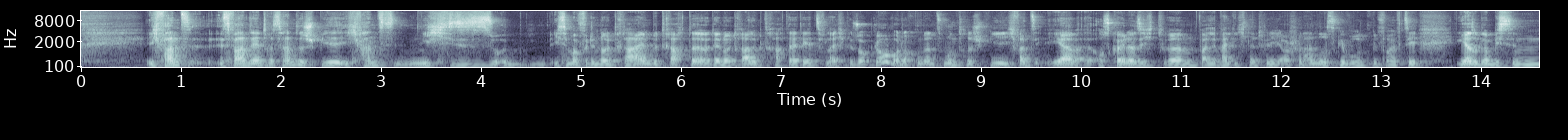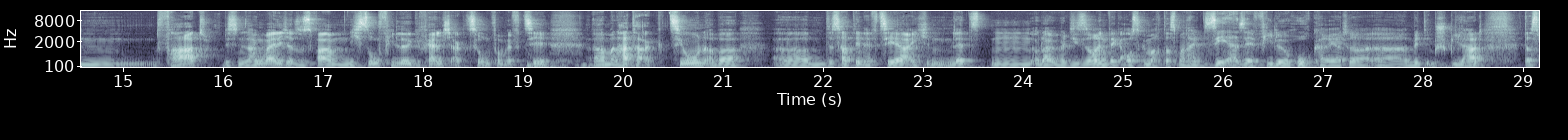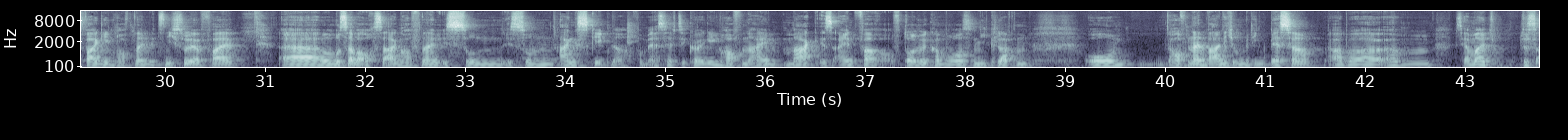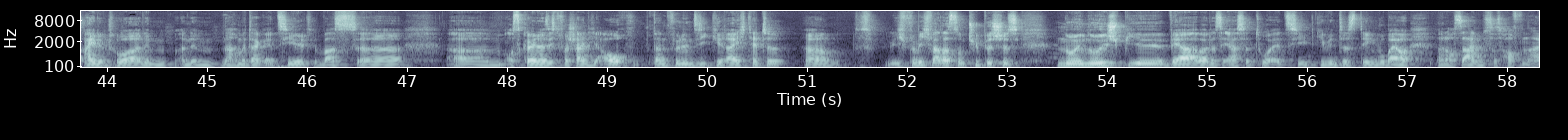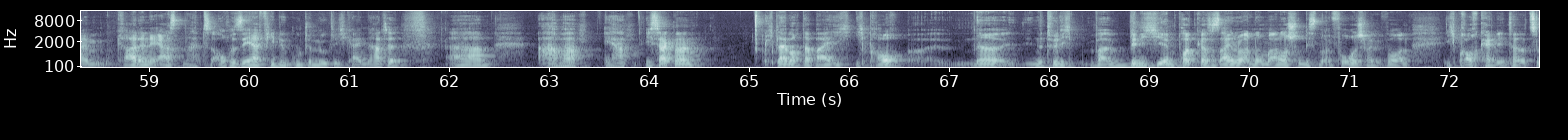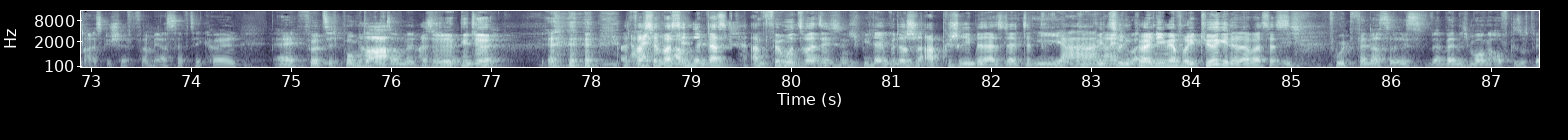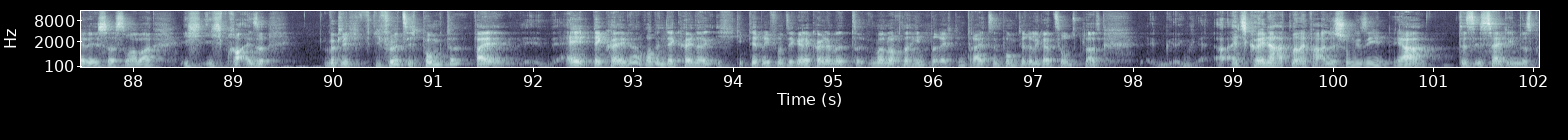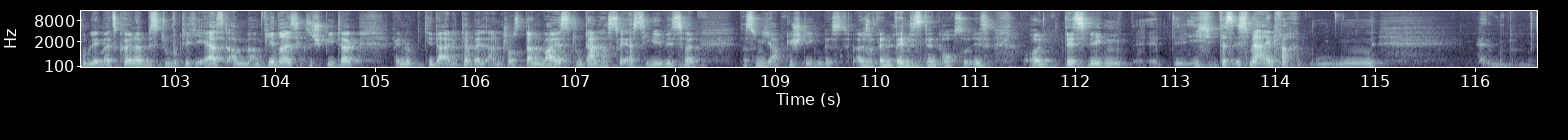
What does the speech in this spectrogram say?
ich fand, es war ein sehr interessantes Spiel. Ich fand es nicht so, ich sag mal, für den neutralen Betrachter, der neutrale Betrachter hätte jetzt vielleicht gesagt, ja, war doch ein ganz munteres Spiel. Ich fand es eher aus Kölner Sicht, ähm, weil, weil ich natürlich auch schon anderes gewohnt bin vom FC, eher sogar ein bisschen fad, ein bisschen langweilig. Also es waren nicht so viele gefährliche Aktionen vom FC. Äh, man hatte Aktionen, aber das hat den FC ja eigentlich im letzten oder über die Saison weg ausgemacht, dass man halt sehr, sehr viele Hochkaräter äh, mit im Spiel hat. Das war gegen Hoffenheim jetzt nicht so der Fall. Äh, man muss aber auch sagen, Hoffenheim ist so ein, ist so ein Angstgegner vom 1. FC Köln. Gegen Hoffenheim mag es einfach auf Teufel komm raus nie klappen. Und Hoffenheim war nicht unbedingt besser, aber ähm, sie haben halt das eine Tor an dem, an dem Nachmittag erzielt, was äh, ähm, aus Kölner Sicht wahrscheinlich auch dann für einen Sieg gereicht hätte. Ja, das, ich, für mich war das so ein typisches 0-0-Spiel. Wer aber das erste Tor erzielt, gewinnt das Ding. Wobei man auch sagen muss, dass Hoffenheim gerade in der ersten Halbzeit auch sehr viele gute Möglichkeiten hatte. Ähm, aber ja, ich sag mal, ich bleibe auch dabei. Ich, ich brauche Ne, natürlich war, bin ich hier im Podcast das ein oder andere Mal auch schon ein bisschen euphorischer geworden. Ich brauche kein internationales Geschäft beim 1. FC Köln. Ey, 40 Punkte Na, ansammeln. Also bitte, also was, nein, was sind denn das? Am 25. Spieltag wird das schon abgeschrieben. Also da, da, ja, willst nein, du in Köln nicht mehr vor die Tür gehen oder was? Das ich, gut, wenn das so ist, wenn ich morgen aufgesucht werde, ist das so. Aber ich, ich brauche, also wirklich, die 40 Punkte, weil, ey, der Kölner, Robin, der Kölner, ich gebe dir Brief und Siegel, der Kölner wird immer noch nach hinten rechnen. 13 Punkte Relegationsplatz. Als Kölner hat man einfach alles schon gesehen. Ja, das ist halt eben das Problem. Als Kölner bist du wirklich erst am, am 34. Spieltag, wenn du dir da die Tabelle anschaust, dann weißt du, dann hast du erst die Gewissheit, dass du nicht abgestiegen bist. Also wenn, wenn es denn auch so ist. Und deswegen, ich, das ist mir einfach.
